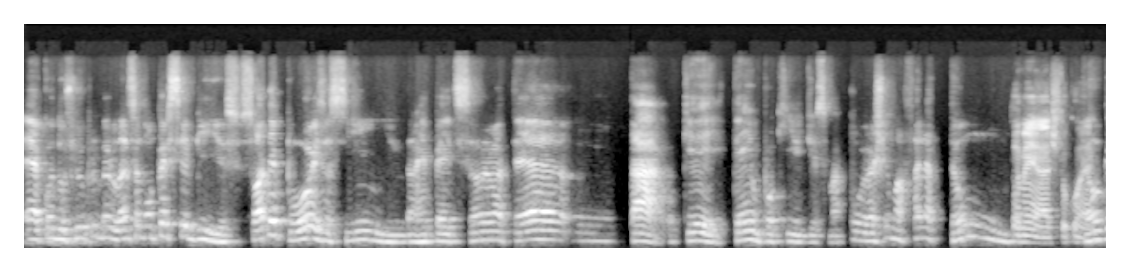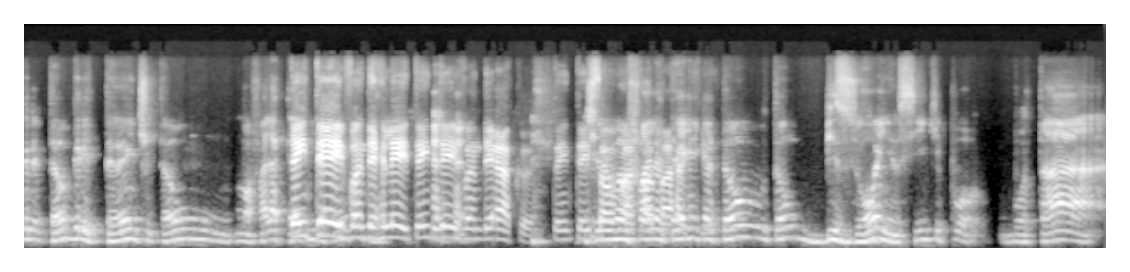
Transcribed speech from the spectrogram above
É, quando eu vi o primeiro lance eu não percebi isso. Só depois, assim, da repetição, eu até tá, ok, tem um pouquinho disso, mas pô, eu achei uma falha tão. Também acho, tô com tão, ela. Tão gritante, tão. Uma falha técnica. Tentei, tão... Vanderlei, tentei, Vandeco. Tentei achei salvar uma falha técnica tão, tão bizonha, assim, que, pô, botar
